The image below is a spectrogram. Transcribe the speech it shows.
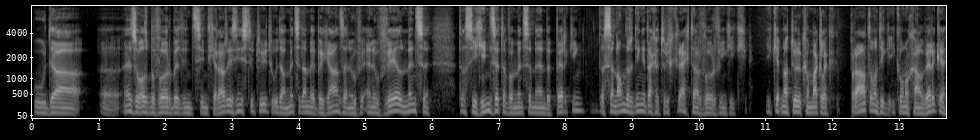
hoe dat uh, zoals bijvoorbeeld in het Sint-Gerardus Instituut, hoe dat mensen daarmee begaan zijn en hoeveel mensen dat zich inzetten voor mensen met een beperking. Dat zijn andere dingen dat je terugkrijgt daarvoor, vind ik. Ik heb natuurlijk gemakkelijk praten, want ik, ik kon nog gaan werken.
